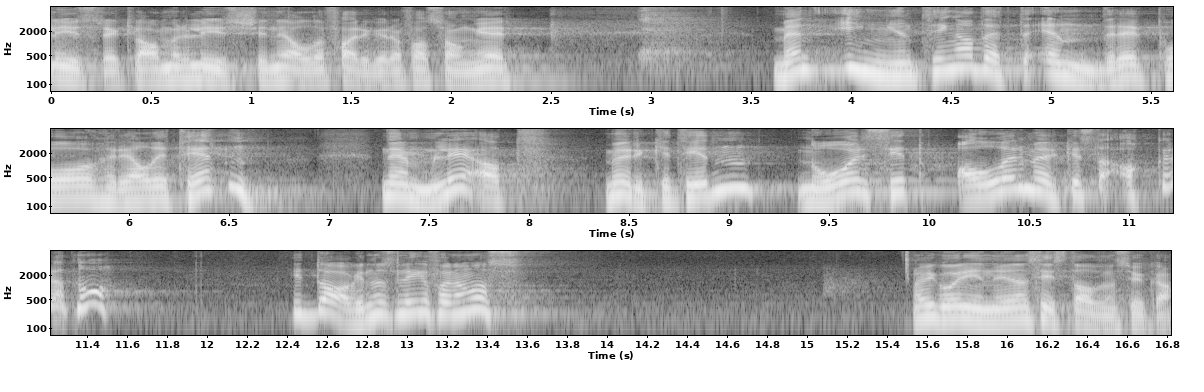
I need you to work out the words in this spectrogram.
lysreklamer, lysskinn i alle farger og fasonger. Men ingenting av dette endrer på realiteten. Nemlig at Mørketiden når sitt aller mørkeste akkurat nå. I dagene som ligger foran oss. Og Vi går inn i den siste adventsuka.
